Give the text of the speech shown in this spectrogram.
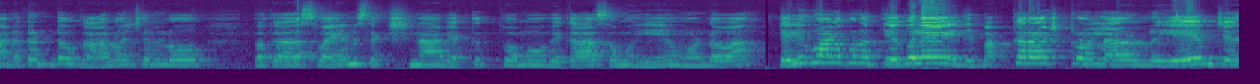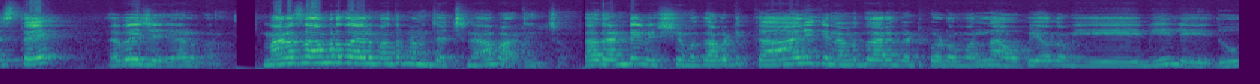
మనకంటూ ఒక ఆలోచనలో ఒక స్వయం శిక్షణ వ్యక్తిత్వము వికాసము ఏం ఉండవా? తెలుగు అనుకున్న తెగులే ఇది. పక్క రాష్ట్రాల ఏం చేస్తే అవే చేయాలి మనం. మన సాంప్రదాయాలు మాత్రం మనం చచ్చినా పాటించాం. అదంటే విషయం కాబట్టి కాలికి నల్లదారం కట్టుకోవడం వల్ల ఉపయోగం ఏమీ లేదు.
